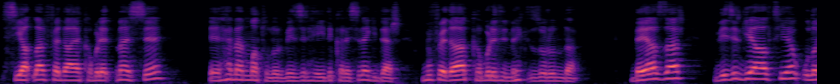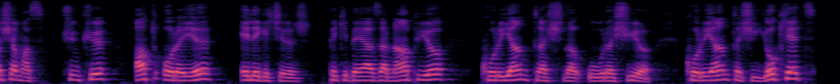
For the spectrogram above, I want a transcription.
Siyahlar fedaya kabul etmezse e, hemen mat olur. Vezir Heydi karesine gider. Bu feda kabul edilmek zorunda. Beyazlar vezir G6'ya ulaşamaz. Çünkü at orayı ele geçirir. Peki beyazlar ne yapıyor? Koruyan taşla uğraşıyor. Koruyan taşı yok et.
